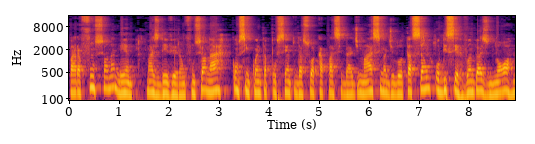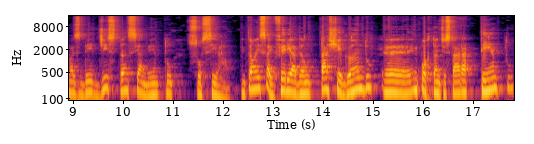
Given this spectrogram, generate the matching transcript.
para funcionamento, mas deverão funcionar com 50% da sua capacidade máxima de lotação, observando as normas de distanciamento social. Então é isso aí, o feriadão está chegando, é importante estar atento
